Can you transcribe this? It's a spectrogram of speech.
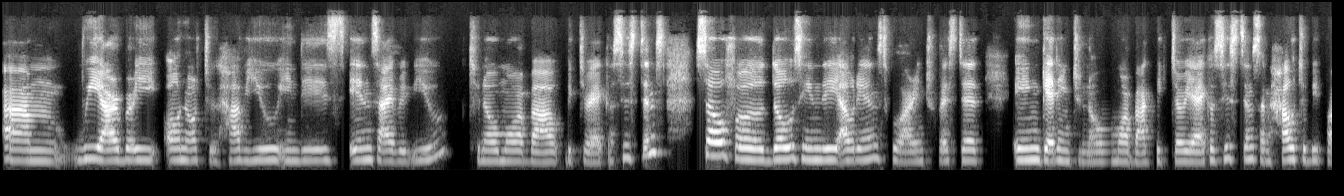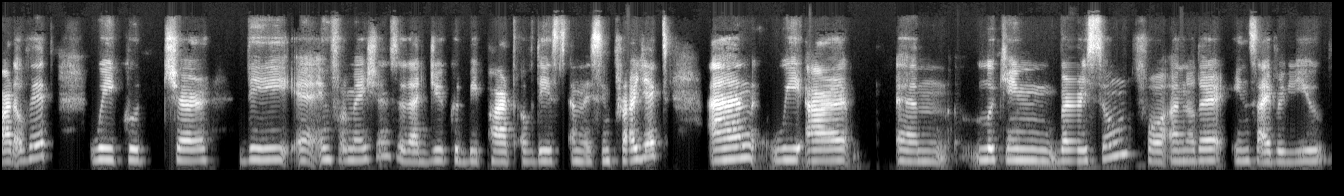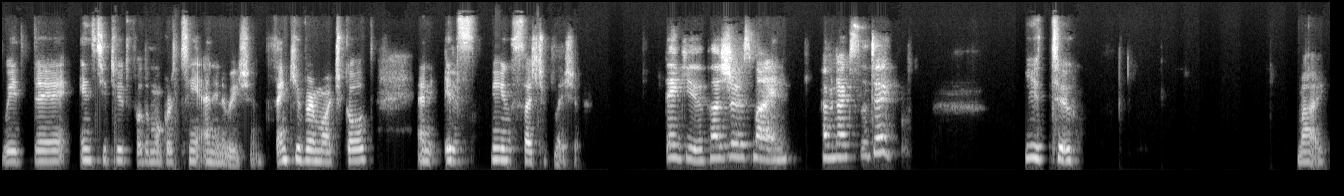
Um, we are very honored to have you in this inside review to know more about Victoria ecosystems. So for those in the audience who are interested in getting to know more about Victoria ecosystems and how to be part of it, we could share the uh, information so that you could be part of this amazing project. And we are um, looking very soon for another inside review with the Institute for Democracy and Innovation. Thank you very much, Gold. And it's been such a pleasure. Thank you. The pleasure is mine. Have an excellent day. You too. Bye.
